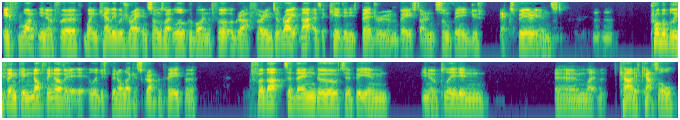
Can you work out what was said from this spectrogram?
if one, you know, for when Kelly was writing songs like Local Boy in the Photograph, for him to write that as a kid in his bedroom based on something he just experienced, mm-hmm. probably thinking nothing of it, it'll have just been on like a scrap of paper. For that to then go to being, you know, played in um like Cardiff Castle,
